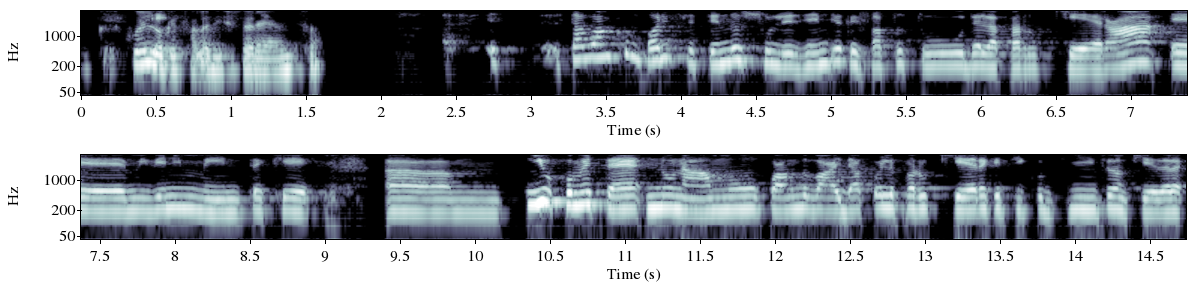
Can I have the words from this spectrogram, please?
È q è quello che Sì. fa la differenza. Stavo anche un po' riflettendo sull'esempio che hai fatto tu della parrucchiera e mi viene in mente che, uhm, io come te non amo quando vai da quelle parrucchiere che ti iniziano a chiedere:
